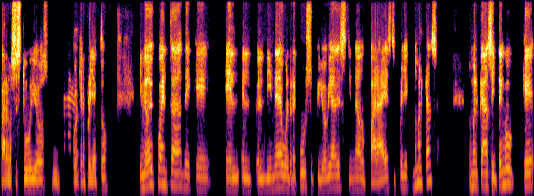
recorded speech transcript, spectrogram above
para los estudios, cualquier proyecto. Y me doy cuenta de que el, el, el dinero o el recurso que yo había destinado para este proyecto no me alcanza no me alcanza y tengo que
